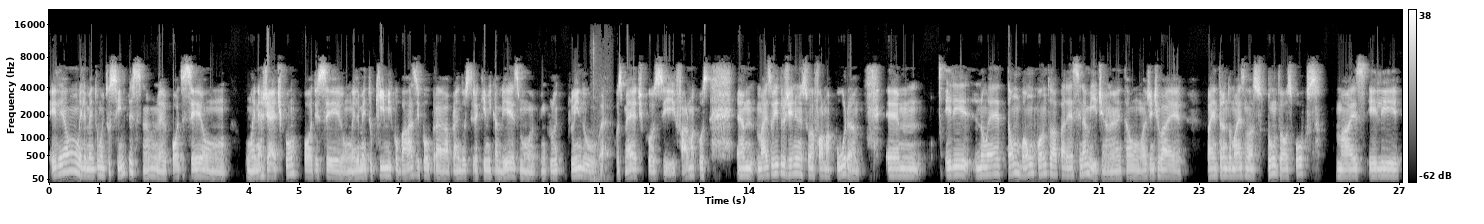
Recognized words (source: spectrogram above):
Ele é um elemento muito simples, né? É, pode ser um, um energético, pode ser um elemento químico básico para a indústria química mesmo, inclu, incluindo é, cosméticos e fármacos, é, mas o hidrogênio em sua forma pura, é, ele não é tão bom quanto aparece na mídia, né? Então a gente vai, vai entrando mais no assunto aos poucos, mas ele,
